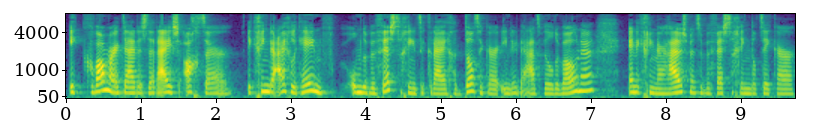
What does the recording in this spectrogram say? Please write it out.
Ik kwam er tijdens de reis achter. Ik ging er eigenlijk heen om de bevestiging te krijgen dat ik er inderdaad wilde wonen. En ik ging naar huis met de bevestiging dat ik er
